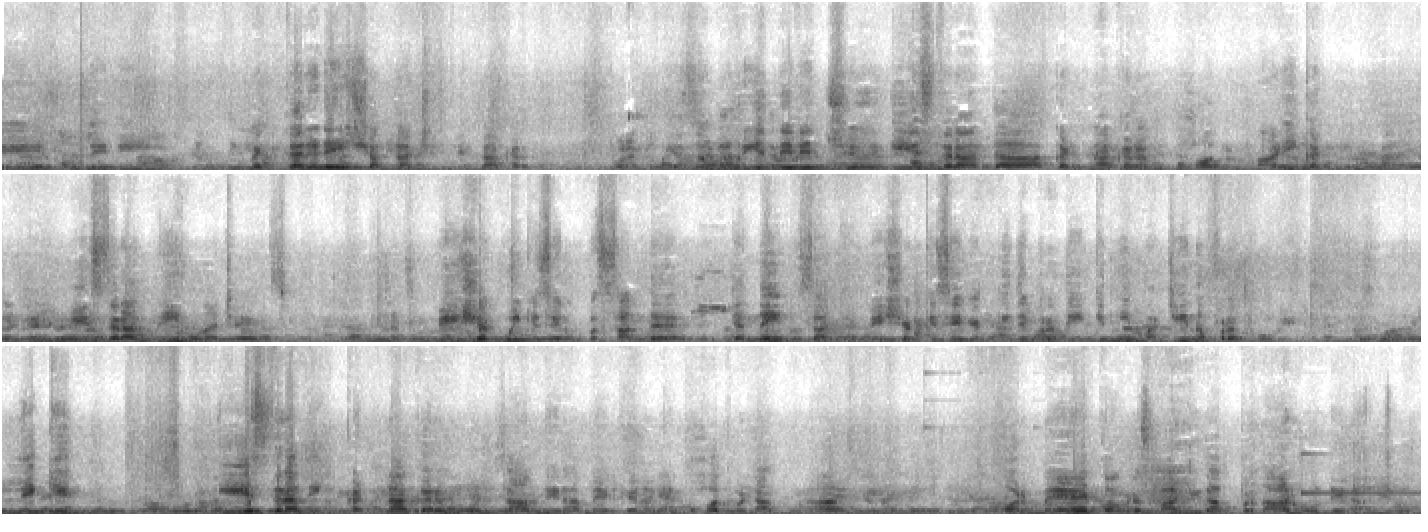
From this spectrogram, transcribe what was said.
ਤੇ ਹਮਲੇ ਦੀ ਮੈਂ ਕਰੜੇ ਸ਼ਬਦਾਂ ਚ ਨਿੰਦਾ ਕਰਦਾ। ਜਮਹੂਰੀਅਤ ਦੇ ਵਿੱਚ ਇਸ ਤਰ੍ਹਾਂ ਦਾ ਘਟਨਾਕ੍ਰਮ ਬਹੁਤ ਮਾੜੀ ਘਟਨਾ ਇਸ ਤਰ੍ਹਾਂ ਨਹੀਂ ਹੋਣਾ ਚਾਹੀਦਾ ਸੀ। ਬੇਸ਼ੱਕ ਕੋਈ ਕਿਸੇ ਨੂੰ ਪਸੰਦ ਹੈ ਜਾਂ ਨਹੀਂ ਪਸੰਦ ਹੈ, ਬੇਸ਼ੱਕ ਕਿਸੇ ਵਿਅਕਤੀ ਦੇ ਪ੍ਰਤੀ ਕਿੰਨੀ ਮਰਜ਼ੀ ਨਫ਼ਰਤ ਹੋਵੇ। ਲੇਕਿਨ ਇਸ ਤਰ੍ਹਾਂ ਦੀ ਘਟਨਾਕ੍ਰਮ ਨੂੰ ਅੰਜਾਮ ਦੇਣਾ ਮੈਂ ਕਹਿੰਦਾ ਕਿ ਬਹੁਤ ਵੱਡਾ ਗੁਨਾਹ ਹੈ। ਔਰ ਮੈਂ ਕਾਂਗਰਸ ਪਾਰਟੀ ਦਾ ਪ੍ਰਧਾਨ ਹੋਣ ਦੇ ਨਾਤੇ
